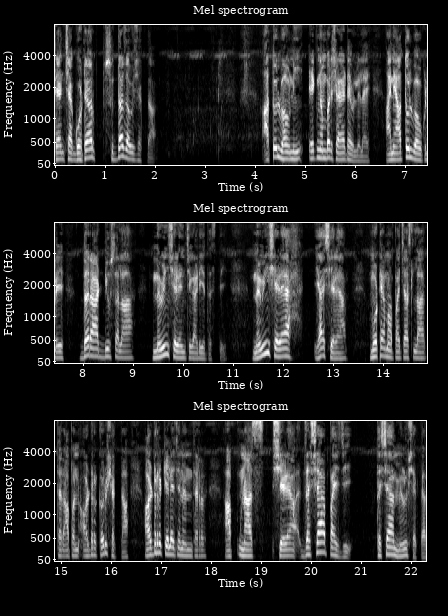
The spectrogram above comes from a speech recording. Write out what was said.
त्यांच्या गोठ्यावर सुद्धा जाऊ शकता. अतुल भाऊनी एक नंबर शेळ्या ठेवलेला आहे. आणि अतुल भाऊकडे दर आठ दिवसाला नवीन शेळ्यांची गाडी येत असते. नवीन शेळ्या ह्या शेळ्या मोठ्या मापाच्या असला तर आपण ऑर्डर करू शकता. ऑर्डर केल्याच्यानंतर आपणास शेळ्या जशा पाहिजे तशा मिळू शकतात.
